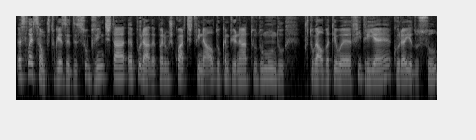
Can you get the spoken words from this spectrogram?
A seleção portuguesa de sub-20 está apurada para os quartos de final do Campeonato do Mundo. Portugal bateu a anfitriã Coreia do Sul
